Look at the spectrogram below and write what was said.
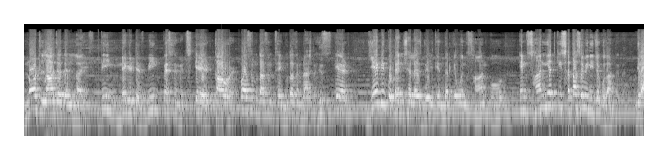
not larger than life, being negative, being pessimist, scared, coward, person who doesn't think, who doesn't rationalize, he's scared. یہ بھی پوٹینشل ہے اس دل کے اندر کہ وہ انسان کو انسانیت کی سطح سے بھی نیچے گزار دیتا ہے گرا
